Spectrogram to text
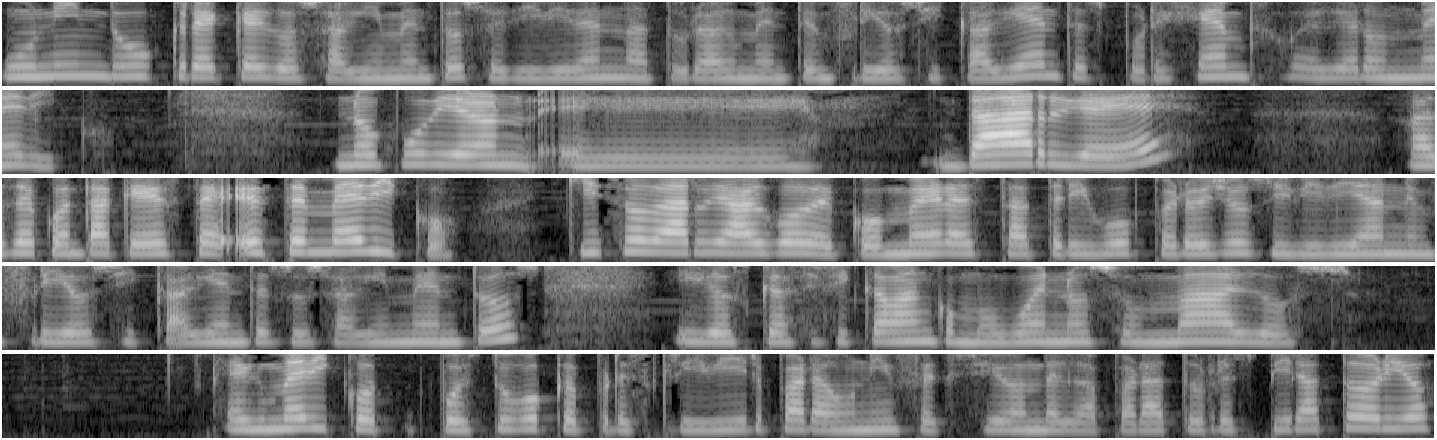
Un hindú cree que los alimentos se dividen naturalmente en fríos y calientes, por ejemplo, él era un médico. No pudieron eh, darle, haz de cuenta que este, este médico quiso darle algo de comer a esta tribu, pero ellos dividían en fríos y calientes sus alimentos y los clasificaban como buenos o malos. El médico pues tuvo que prescribir para una infección del aparato respiratorio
